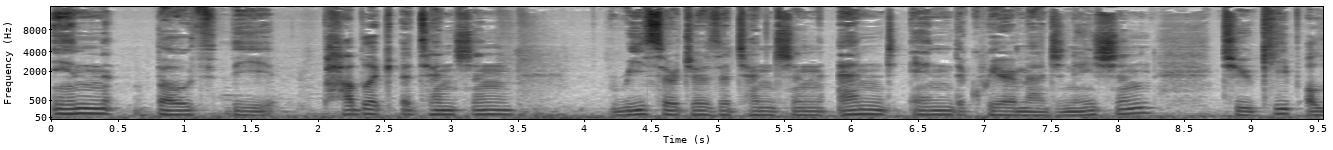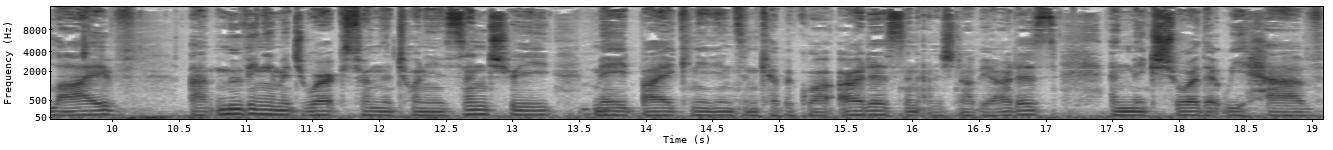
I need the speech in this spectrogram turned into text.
in both the public attention researchers' attention and in the queer imagination to keep alive uh, moving image works from the 20th century made by Canadians and Quebecois artists and Anishinaabe artists, and make sure that we have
